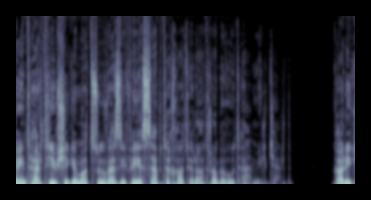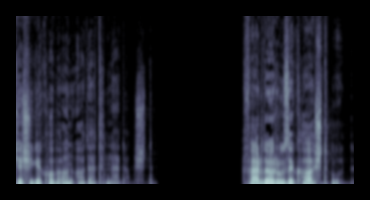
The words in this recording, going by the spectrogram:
به این ترتیب شیگماتسو وظیفه ثبت خاطرات را به او تحمیل کرد. کاری که شیگکو به آن عادت نداشت. فردا روز کاشت بود.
